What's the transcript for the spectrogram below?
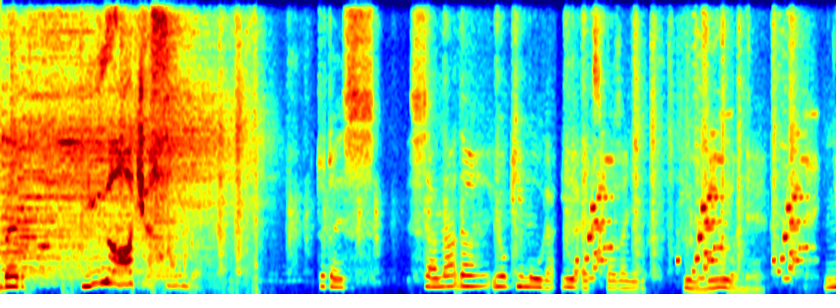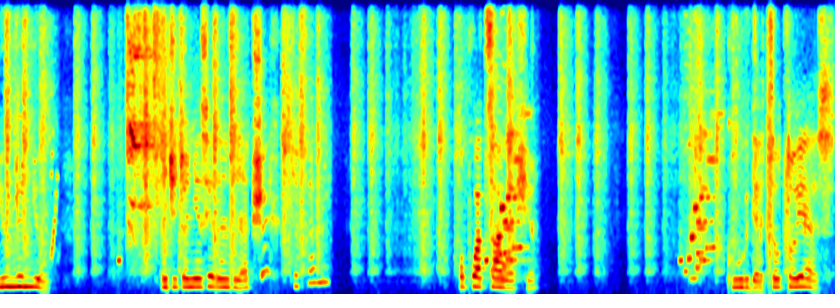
Uber! Ja cię sunę! Co to jest? Sanada Yokimura. Ile expa za niego? Milion, nie? Niu, niu, niu. A czy to nie jest jeden z lepszych czasami? Opłacało się. Kurde, co to jest?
